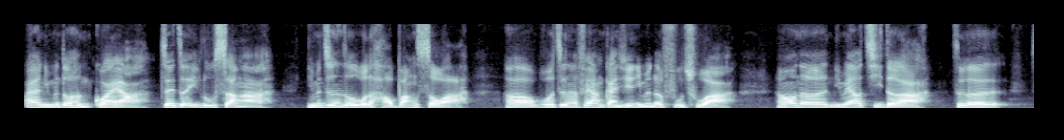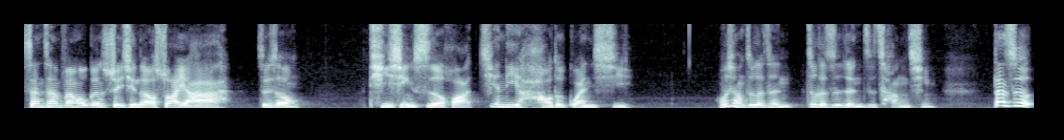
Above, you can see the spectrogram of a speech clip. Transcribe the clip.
哎呀，你们都很乖啊，在这一路上啊，你们真的都是我的好帮手啊！啊，我真的非常感谢你们的付出啊。然后呢，你们要记得啊，这个三餐饭后跟睡前都要刷牙啊，这种提醒式的话，建立好的关系。我想这个是很，这个是人之常情。但是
